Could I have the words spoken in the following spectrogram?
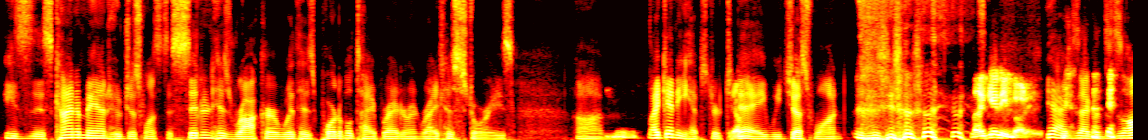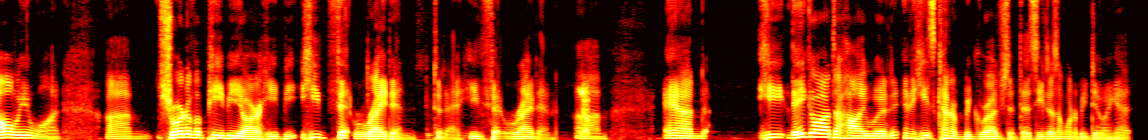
he's this kind of man who just wants to sit in his rocker with his portable typewriter and write his stories. Um, like any hipster today, we just want Like anybody. yeah, exactly. this is all we want. Um, short of a PBR, he'd be he'd fit right in today. He'd fit right in. Um, and he they go out to Hollywood, and he's kind of begrudged at this. He doesn't want to be doing it.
